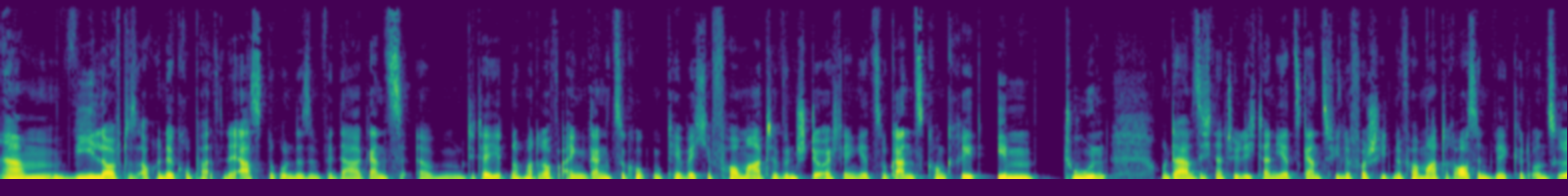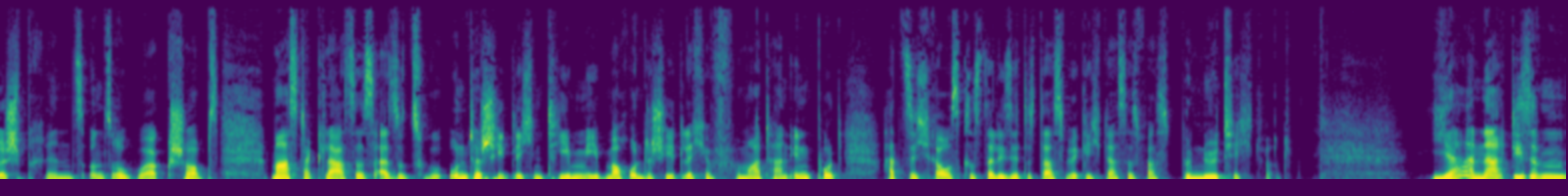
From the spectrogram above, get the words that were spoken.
ähm, wie läuft das auch in der Gruppe? Also in der ersten Runde sind wir da ganz ähm, detailliert nochmal drauf eingegangen zu gucken, okay, welche Formate wünscht ihr euch denn jetzt so ganz konkret im Tun? Und da haben sich natürlich dann jetzt ganz viele verschiedene Formate rausentwickelt. Unsere Sprints, unsere Workshops, Masterclasses, also zu unterschiedlichen Themen eben auch unterschiedliche Formate an Input hat sich rauskristallisiert, dass das wirklich das ist, was benötigt wird. Ja, nach diesem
